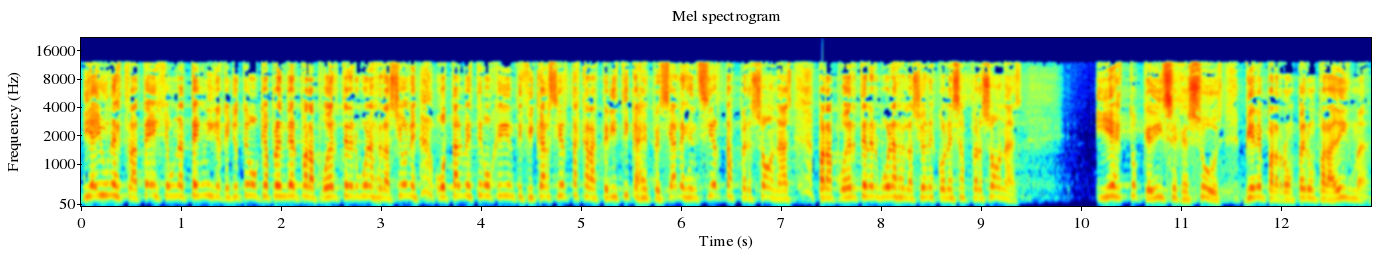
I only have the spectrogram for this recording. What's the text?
Y hay una estrategia, una técnica que yo tengo que aprender para poder tener buenas relaciones o tal vez tengo que identificar ciertas características especiales en ciertas personas para poder tener buenas relaciones con esas personas. Y esto que dice Jesús viene para romper un paradigma.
